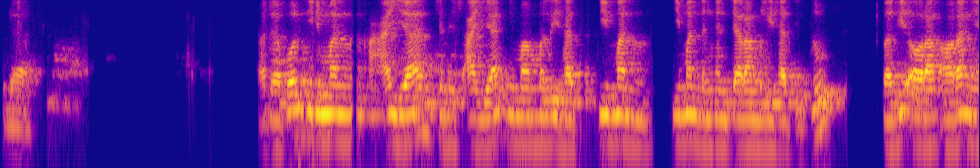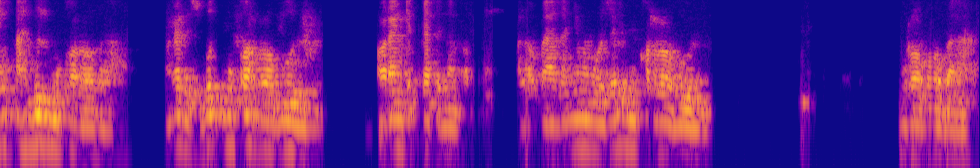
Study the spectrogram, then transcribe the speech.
sudah. Adapun iman ayan, jenis ayan, iman melihat iman iman dengan cara melihat itu bagi orang-orang yang ahlul muqarrabah. Maka disebut muqarrabun. Orang yang dekat dengan Allah. Kalau bahasanya Imam muqarrabun muraqabah.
